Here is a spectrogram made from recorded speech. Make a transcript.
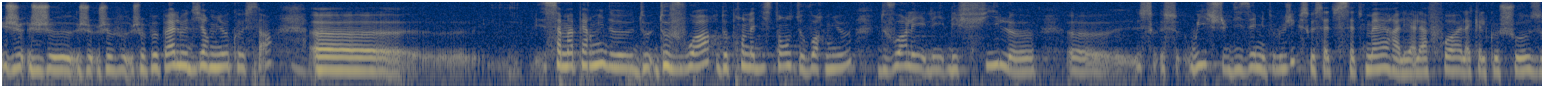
je ne peux pas le dire mieux que ça. Euh, ça m'a permis de, voir, de prendre la distance, de voir mieux, de voir les, fils. Euh, oui, je disais mythologique, parce que cette, cette, mère, elle est à la fois, elle a quelque chose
